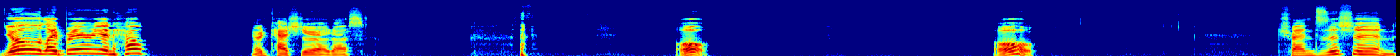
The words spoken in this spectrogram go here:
Yo, librarian, help! Or cashier, I guess. oh. Oh. Transition.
